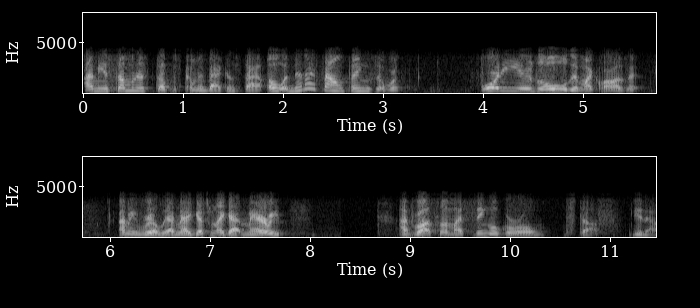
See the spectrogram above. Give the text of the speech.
I mean, some of this stuff is coming back in style. Oh, and then I found things that were 40 years old in my closet. I mean, really. I mean, I guess when I got married, I brought some of my single girl stuff, you know,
